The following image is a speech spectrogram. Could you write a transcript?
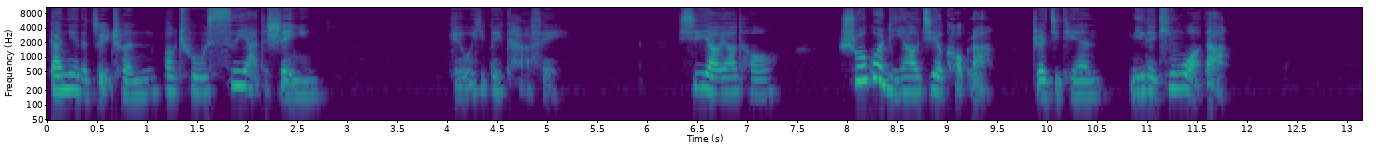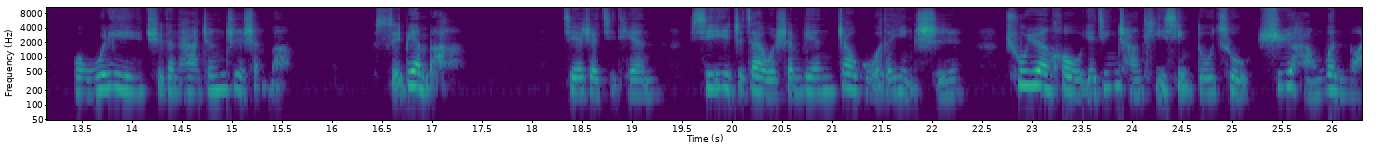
干裂的嘴唇爆出嘶哑的声音。给我一杯咖啡。西摇摇头，说过你要戒口了。这几天你得听我的。我无力去跟他争执什么，随便吧。接着几天，西一直在我身边照顾我的饮食，出院后也经常提醒督促，嘘寒问暖。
